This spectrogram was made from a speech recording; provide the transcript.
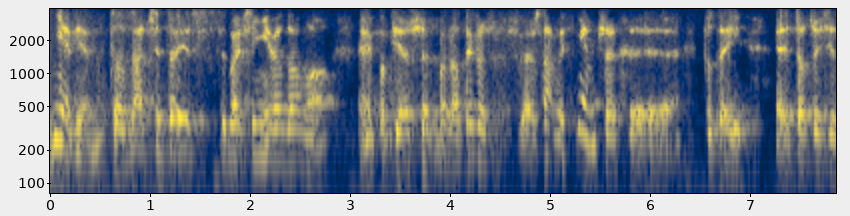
Nie wiem. To znaczy, to jest właśnie nie wiadomo. E, po pierwsze, bo dlatego, że w samych Niemczech e, tutaj toczy się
